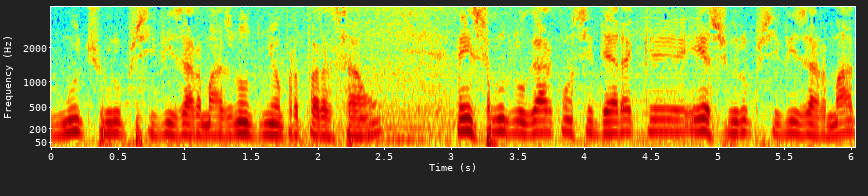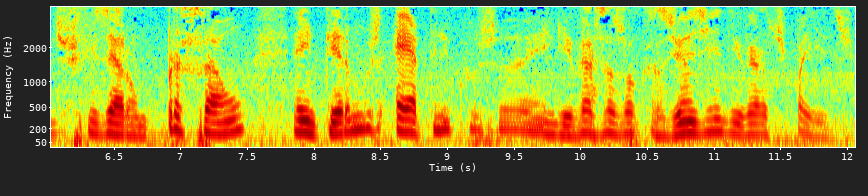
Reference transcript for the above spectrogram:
muitos grupos civis armados não tinham preparação em segundo lugar, considera que esses grupos civis armados fizeram pressão em termos étnicos em diversas ocasiões e em diversos países.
